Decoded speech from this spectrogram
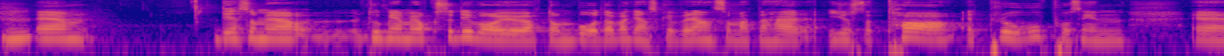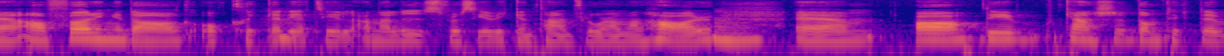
Mm. Det som jag tog med mig också, det var ju att de båda var ganska överens om att det här, just att ta ett prov på sin eh, avföring idag och skicka det till analys för att se vilken tarmflora man har. Mm. Eh, ja, det kanske de tyckte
